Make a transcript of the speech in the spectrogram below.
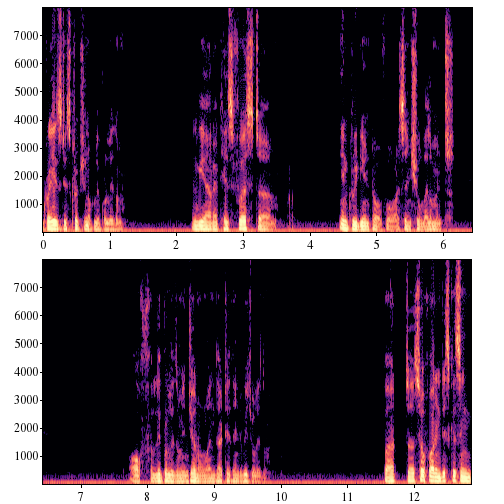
Gray's description of liberalism, and we are at his first um, ingredient of or essential element of liberalism in general, and that is individualism. But uh, so far in discussing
